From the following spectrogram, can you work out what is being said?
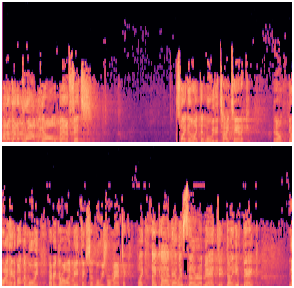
I don't got a problem. You get all the benefits. That's why I didn't like that movie, The Titanic. You know, you know what I hate about that movie? Every girl I meet thinks that movie's romantic. Like, oh my God, that was so romantic, don't you think? No! No,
